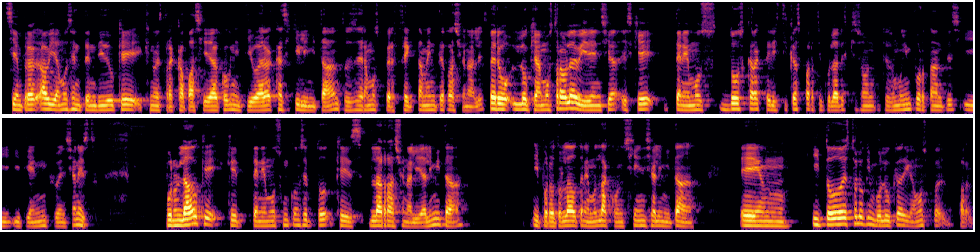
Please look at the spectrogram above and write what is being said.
siempre habíamos entendido que, nuestra capacidad cognitiva era casi que ilimitada, entonces éramos perfectamente racionales, pero lo que ha mostrado la evidencia es que tenemos dos características particulares que son, que son muy importantes y, tienen influencia en esto. Por un lado, que, que, tenemos un concepto que es la racionalidad limitada y por otro lado tenemos la conciencia limitada. Eh, y todo esto lo que involucra, digamos, para,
